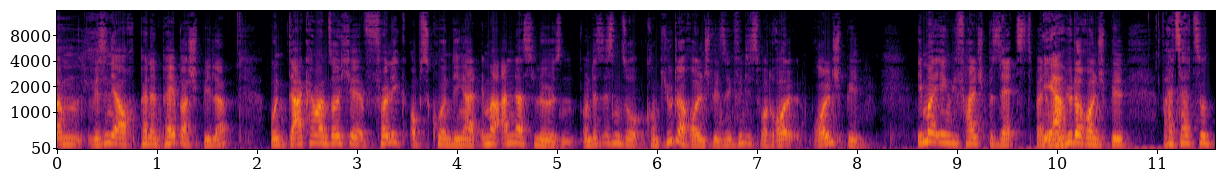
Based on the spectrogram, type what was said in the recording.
ähm, wir sind ja auch Pen-and-Paper-Spieler. Und da kann man solche völlig obskuren Dinge halt immer anders lösen. Und das ist in so Computerrollenspielen, deswegen finde ich das Wort Roll Rollenspiel immer irgendwie falsch besetzt bei dem Ja. Computerrollenspiel, weil es halt so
